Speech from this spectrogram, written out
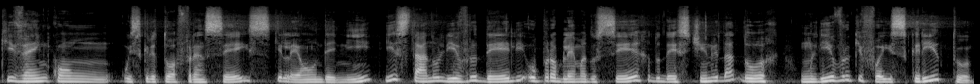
que vem com o escritor francês, que Léon Denis, e está no livro dele O Problema do Ser, do Destino e da Dor. Um livro que foi escrito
